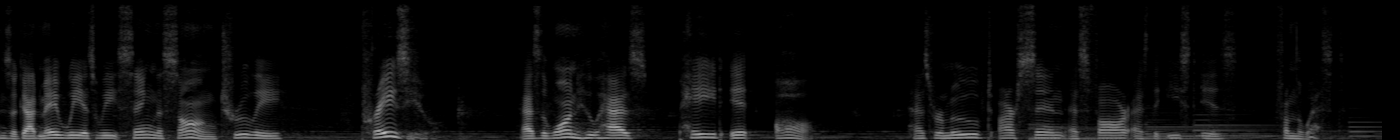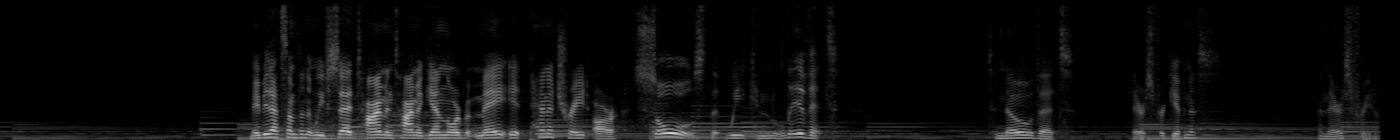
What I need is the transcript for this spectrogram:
And so, God, may we, as we sing the song, truly praise you as the one who has paid it all, has removed our sin as far as the east is from the west. Maybe that's something that we've said time and time again, Lord, but may it penetrate our souls that we can live it. To know that there's forgiveness and there's freedom.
